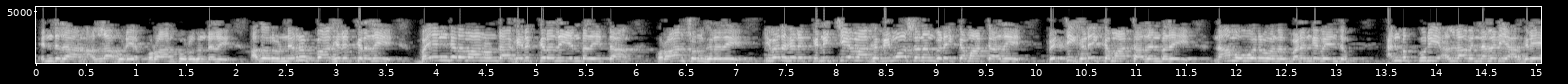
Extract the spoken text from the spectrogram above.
என்றுதான் அல்லாஹுடைய குரான் கூறுகின்றது. அது ஒரு நெருப்பாக இருக்கிறது பயங்கரமான ஒன்றாக இருக்கிறது என்பதைத்தான் குரான் சொல்கிறது. இவர்களுக்கு நிச்சயமாக விமோசனம் கிடைக்க மாட்டாது வெற்றி கிடைக்க மாட்டாது என்பதை நாம் ஒவ்வொருவரும் வழங்க வேண்டும். அன்புக்குரிய அல்லாவின் நல்லடியார்களே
